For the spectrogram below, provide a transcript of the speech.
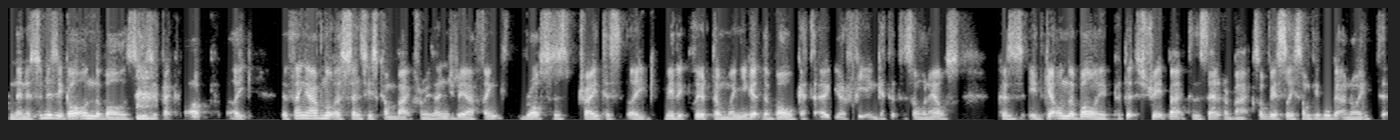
And then as soon as he got on the ball, as soon as he picked it up, like the thing I've noticed since he's come back from his injury, I think Ross has tried to like made it clear to him when you get the ball, get it out your feet and get it to someone else. Because he'd get on the ball and he'd put it straight back to the centre backs. Obviously, some people get annoyed that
